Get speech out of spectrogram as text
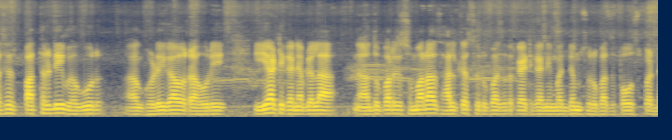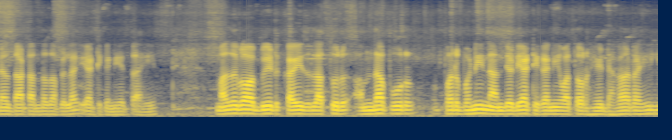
तसेच पाथर्डी भगूर घोडेगाव राहुरी या ठिकाणी आपल्याला दुपारच्या सुमारास हलक्या स्वरूपाचा तर काही ठिकाणी मध्यम स्वरूपाचा पाऊस पडण्याचा दाट अंदाज आपल्याला या ठिकाणी येत आहे. माजलगाव बीड काळीज लातूर अमदापूर परभणी नांदेड या ठिकाणी वातावरण हे ढगाळ राहील.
